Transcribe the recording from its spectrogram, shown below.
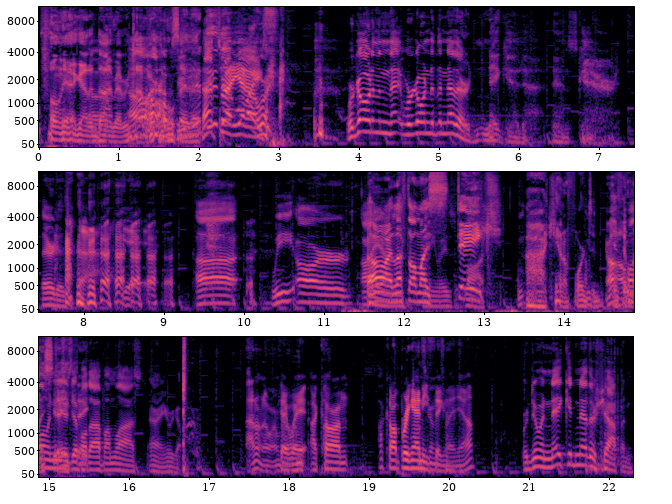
If only I got a dime every time Oh, I come say that. That's Do the right. Yeah. We're, we're going to the net. We're going to the nether, naked and scared. There it is. yeah. Uh, we are. Oh, I left all my anyways, steak. lost. Ah, I can't afford to give Uh-oh. him my Following you, steak. doubled up. I'm lost. All right, here we go. I don't know where I'm Okay, going. wait. I can't. I can't bring anything try. then. Yeah. We're doing naked nether shopping.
